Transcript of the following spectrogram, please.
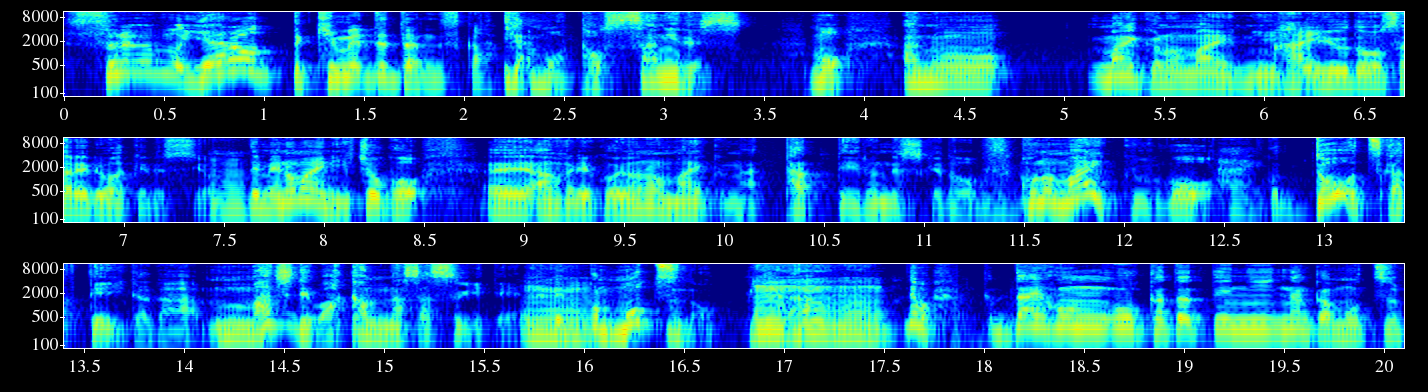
それはもうやろうって決めてたんですか？いや、もうとっさにです。もう、あのーマイクの前に誘導されるわけですよ。で、目の前に一応こう、えーアンフレコ用のマイクが立っているんですけど、このマイクをどう使っていいかが、マジでわかんなさすぎて、ん。え、これ持つの？みたいな、うんうんうん。でも、台本を片手になんか持つっ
